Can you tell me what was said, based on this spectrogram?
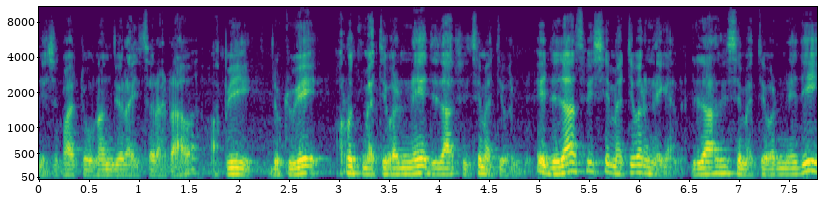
දේශපාලන උනන්දු වෙලා ඉස්සරහට ආවා. අපි දුටුවේ අලුත් මැතිවරණයේ 2020 මැතිවරණය. ඒ 2020 මැතිවරණය ගැන 2020 මැතිවරණයේදී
